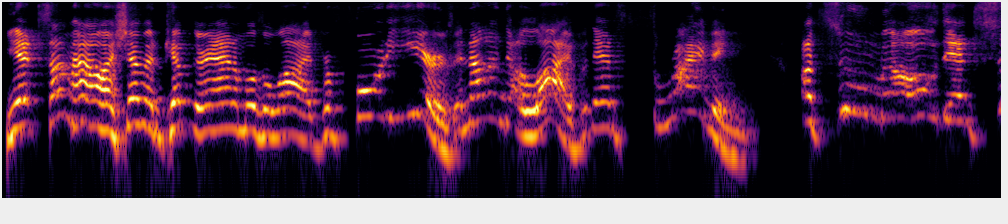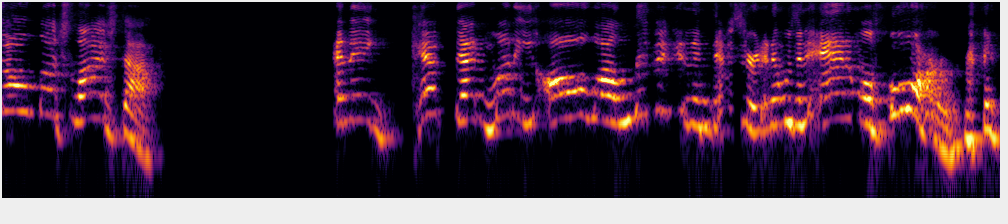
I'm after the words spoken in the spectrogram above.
Yet somehow Hashem had kept their animals alive for 40 years, and not only alive, but they had thriving Atsum, oh, they had so much livestock. And they kept that money all while living in the desert, and it was an animal form. Right?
